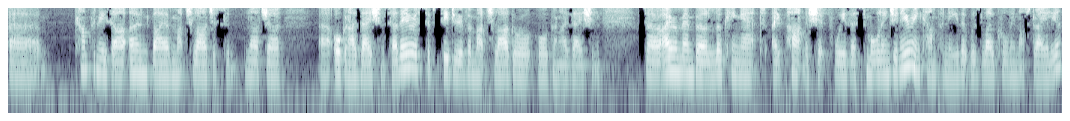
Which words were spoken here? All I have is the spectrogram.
uh, companies are owned by a much larger larger uh, organisation, so they're a subsidiary of a much larger organisation. So I remember looking at a partnership with a small engineering company that was local in Australia.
